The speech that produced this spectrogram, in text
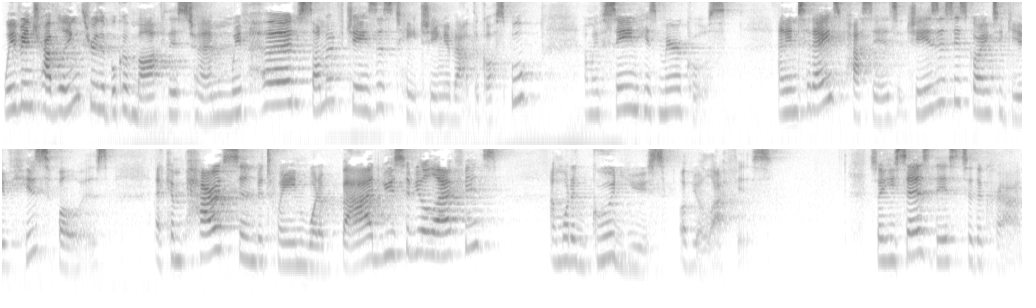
We've been traveling through the book of Mark this term, and we've heard some of Jesus' teaching about the gospel, and we've seen his miracles. And in today's passage, Jesus is going to give his followers a comparison between what a bad use of your life is and what a good use of your life is. So he says this to the crowd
